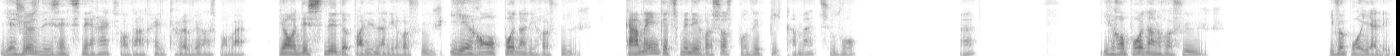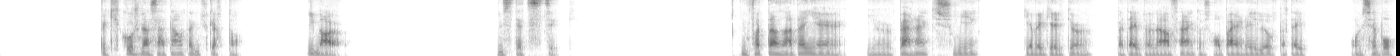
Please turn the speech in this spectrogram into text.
Il y a juste des itinérants qui sont en train de crever en ce moment. Ils ont décidé de ne pas aller dans les refuges. Ils n'iront pas dans les refuges. Quand même que tu mets des ressources pour dire, puis comment tu vas? Hein? Il n'ira pas dans le refuge. Il ne veut pas y aller. Fait qu'il couche dans sa tente avec du carton. Il meurt. Une statistique. Une fois de temps en temps, il y a un, parent qui se souvient qu'il y avait quelqu'un, peut-être un enfant, que son père est là, peut-être, on ne sait pas.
